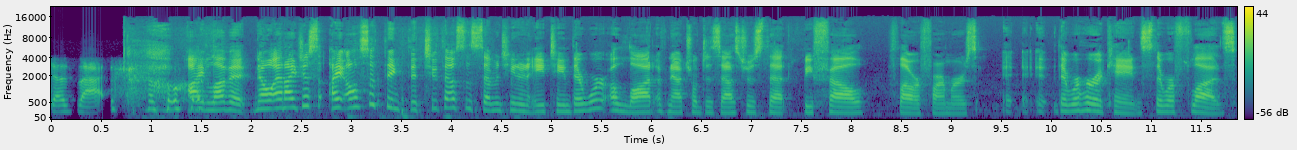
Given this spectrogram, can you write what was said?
does that. I love it. No, and I just I also think that 2017 and 18 there were a lot of natural disasters that befell flower farmers. It, it, there were hurricanes, there were floods,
